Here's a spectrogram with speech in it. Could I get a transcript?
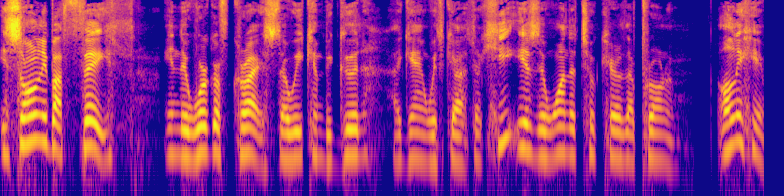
It's only by faith in the work of Christ that we can be good again with God. That He is the one that took care of that problem. Only Him.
